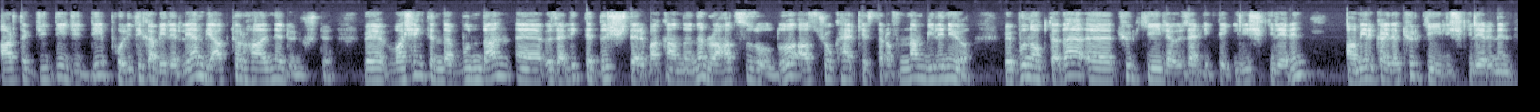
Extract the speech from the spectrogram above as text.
artık ciddi ciddi politika belirleyen bir aktör haline dönüştü. Ve Washington'da bundan e, özellikle Dışişleri Bakanlığı'nın rahatsız olduğu az çok herkes tarafından biliniyor. Ve bu noktada e, Türkiye ile özellikle ilişkilerin Amerika ile Türkiye ilişkilerinin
